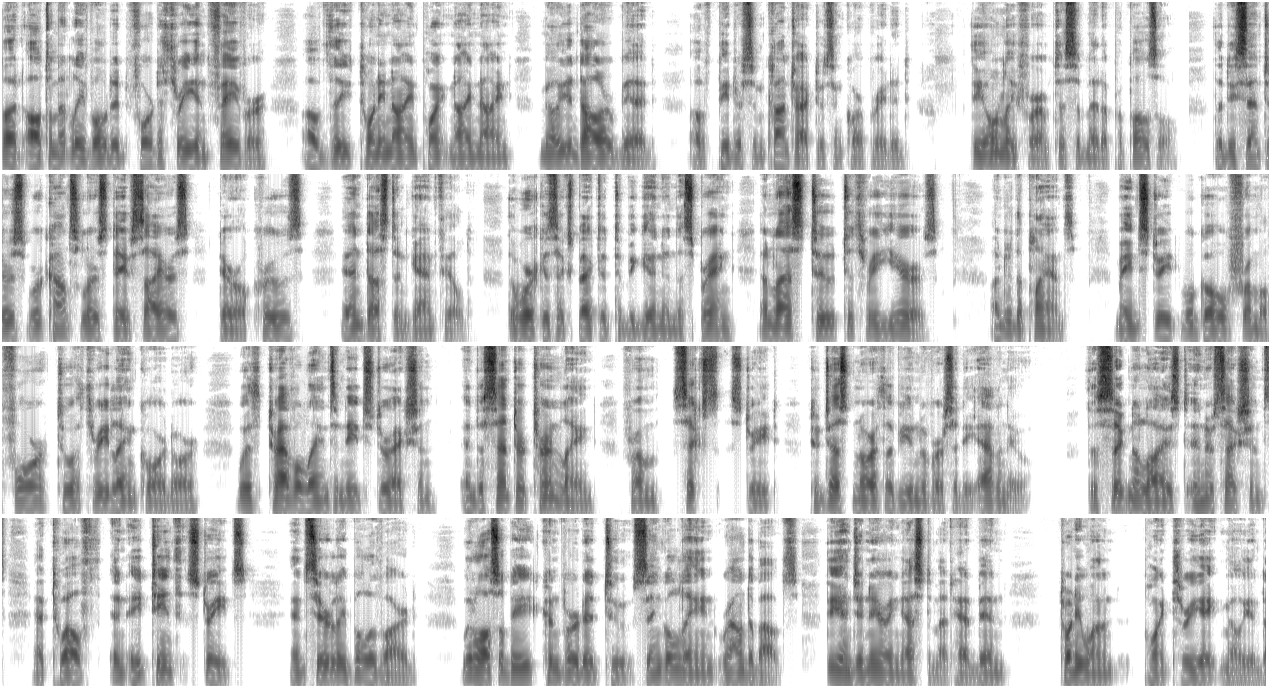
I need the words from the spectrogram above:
but ultimately voted 4 to 3 in favor of the $29.99 million bid of Peterson Contractors Incorporated, the only firm to submit a proposal. The dissenters were councilors Dave Sires, Daryl Kruse, and Dustin Ganfield. The work is expected to begin in the spring and last two to three years. Under the plans, Main Street will go from a four to a three lane corridor with travel lanes in each direction and a center turn lane from 6th Street to just north of University Avenue. The signalized intersections at 12th and 18th Streets and Seerley Boulevard will also be converted to single lane roundabouts. The engineering estimate had been $21.38 million,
